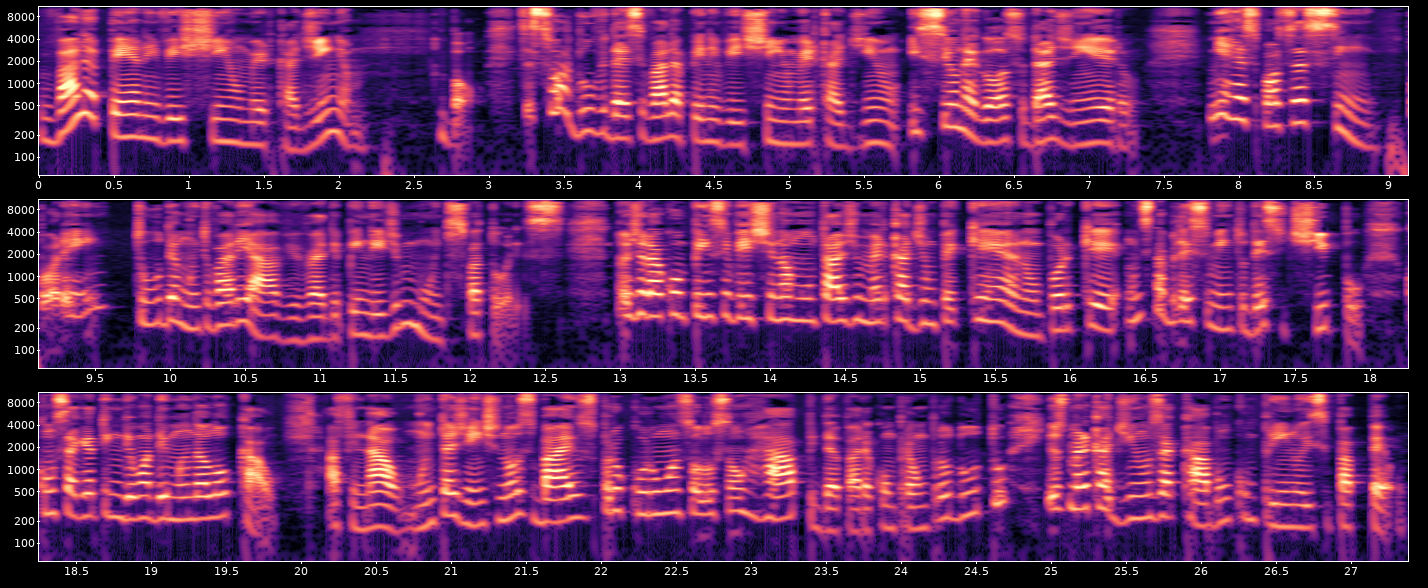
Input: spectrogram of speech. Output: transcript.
Vale a pena investir em um mercadinho? Bom, se sua dúvida é se vale a pena investir em um mercadinho e se o negócio dá dinheiro, minha resposta é sim, porém tudo é muito variável, vai depender de muitos fatores. No geral, compensa investir na montagem de um mercadinho pequeno, porque um estabelecimento desse tipo consegue atender uma demanda local. Afinal, muita gente nos bairros procura uma solução rápida para comprar um produto e os mercadinhos acabam cumprindo esse papel.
